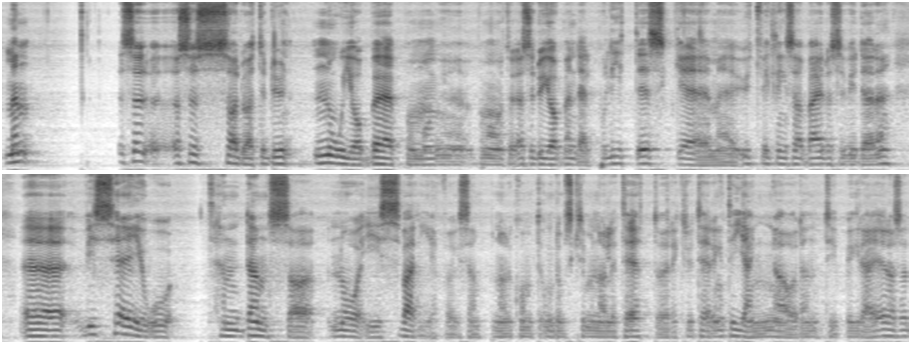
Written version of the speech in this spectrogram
Men så, så sa du at du nå jobber på mange, på mange måter Altså du jobber en del politisk eh, med utviklingsarbeid osv. Eh, vi ser jo tendenser nå i Sverige, f.eks. når det kommer til ungdomskriminalitet og rekruttering til gjenger og den type greier. Altså,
